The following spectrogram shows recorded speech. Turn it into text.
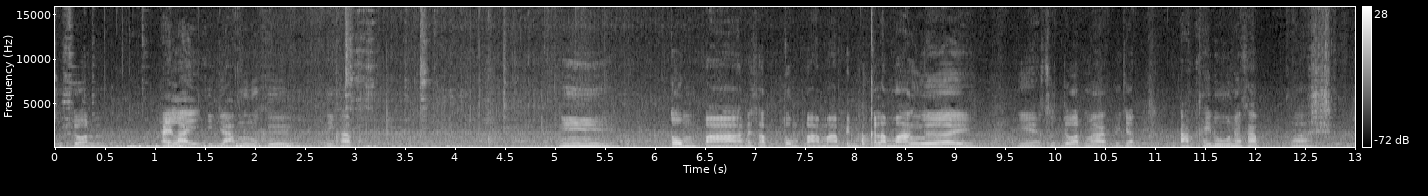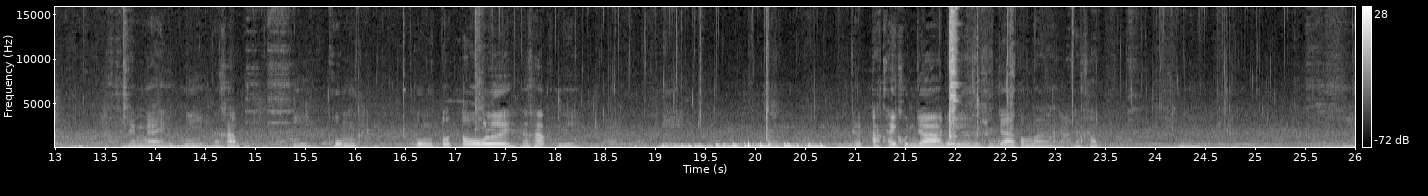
สุดยอดเลยไฮไลท์อีกอย่างหนึ่งก็คือนี่ครับ นี่ต้มปลานะครับ ต้มปลามาเป็นกระมังเลยเนี่ยสุดยอดมากเดี๋ยวจะตักให้ดูนะครับว่าเป็นยังไงนี่นะครับนี่พุงพุงโตๆเลยนะครับนี่เดี๋ยวตักให้คุณย่าด้วยเลย คุณย่าก็มา นะครับนี่นี่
